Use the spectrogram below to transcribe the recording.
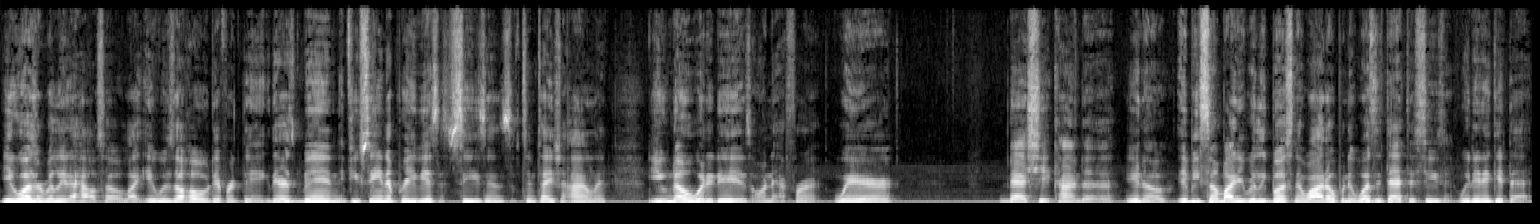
you wasn't really the household. Like it was a whole different thing. There's been, if you've seen the previous seasons of Temptation Island, you know what it is on that front. Where that shit kind of, you know, it'd be somebody really busting it wide open. It wasn't that this season. We didn't get that.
